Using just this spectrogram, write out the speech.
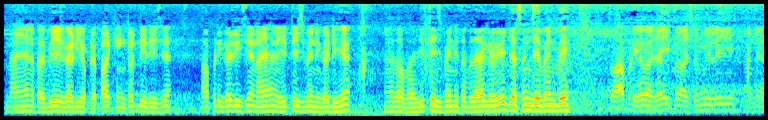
અને અહીંયા ને ભાઈ બે ગાડી આપણે પાર્કિંગ કરી દીધી છે. આપણી ગાડી છે અને અહીંયા હિતેશભાઈની ગાડી છે. અને તો ભાઈ હિતેશભાઈની તો બધા આગળ જાય સંજયભાઈ બે. તો આપણે હવે જઈએ પેલા જમી લઈએ અને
